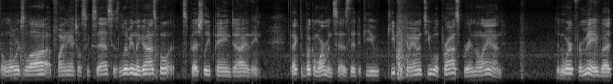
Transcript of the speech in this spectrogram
the Lord's law of financial success is living the gospel, especially paying tithing. In fact, the Book of Mormon says that if you keep the commandments, you will prosper in the land. Didn't work for me, but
